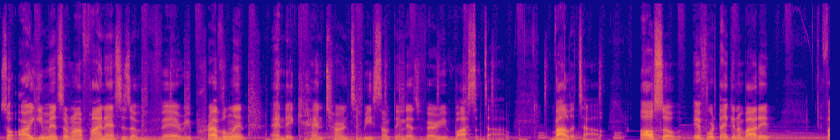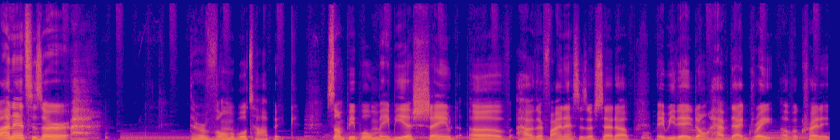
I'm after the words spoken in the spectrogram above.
So arguments around finances are very prevalent and they can turn to be something that's very volatile. Volatile. Also, if we're thinking about it, finances are they're a vulnerable topic. Some people may be ashamed of how their finances are set up. Maybe they don't have that great of a credit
